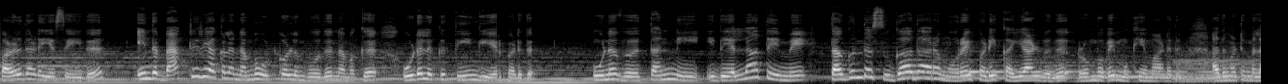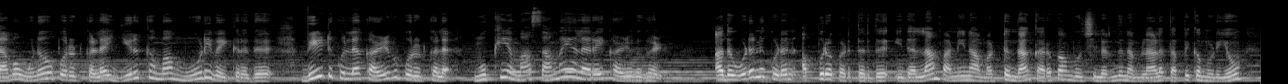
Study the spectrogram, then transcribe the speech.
பழுதடைய செய்து இந்த பாக்டீரியாக்களை நம்ம உட்கொள்ளும் போது நமக்கு உடலுக்கு தீங்கு ஏற்படுது. உணவு தண்ணி இது எல்லாத்தையுமே தகுந்த சுகாதார முறைப்படி கையாள்வது ரொம்பவே முக்கியமானது. அது மட்டும் இல்லாம உணவுப் பொருட்களை இறுக்கமா மூடி வைக்கிறது. வீட்டுக்குள்ள கழிவு பொருட்களை முக்கியமா சமையலறை கழிவுகள் அதை உடனுக்குடன் அப்புறப்படுத்துறது. இதெல்லாம் பண்ணினா மட்டும்தான் கரப்பாம்பூச்சில இருந்து நம்மளால தப்பிக்க முடியும்.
